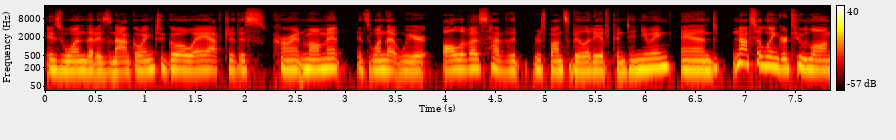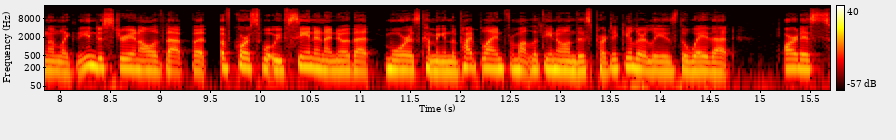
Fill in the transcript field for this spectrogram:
is one that is not going to go away after this current moment. It's one that we're all of us have the responsibility of continuing and not to linger too long on like the industry and all of that, but of course what we've seen and I know that more is coming in the pipeline from Latino on this particularly is the way that artists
